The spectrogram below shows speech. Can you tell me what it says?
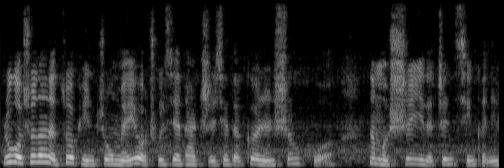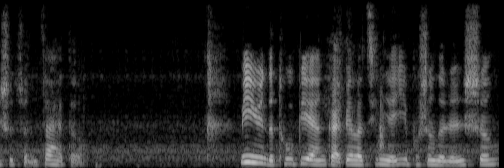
如果说他的作品中没有出现他直接的个人生活，那么诗意的真情肯定是存在的。命运的突变改变了青年易卜生的人生。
